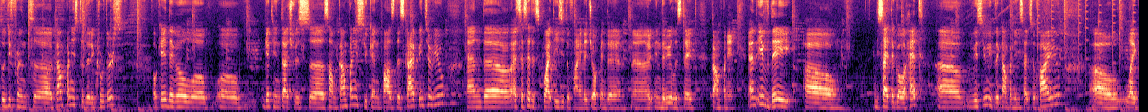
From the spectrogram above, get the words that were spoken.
to different uh, companies, to the recruiters. Okay, they will uh, uh, get you in touch with uh, some companies. You can pass the Skype interview. Mm -hmm and uh, as I said, it's quite easy to find a job in the uh, in the real estate company. And if they uh, decide to go ahead uh, with you, if the company decides to hire you, like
